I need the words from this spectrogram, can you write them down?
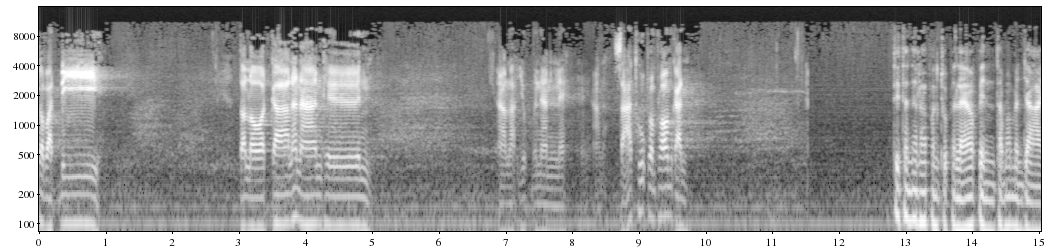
สวัสดี ตลอดกาลนานเทินเอาละยกมานั่นแหละเอาละสาธุพร้อม ๆ กัน ที่ท่านได้รับฟังจบไปแล้วเป็นธรรมบรรยาย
